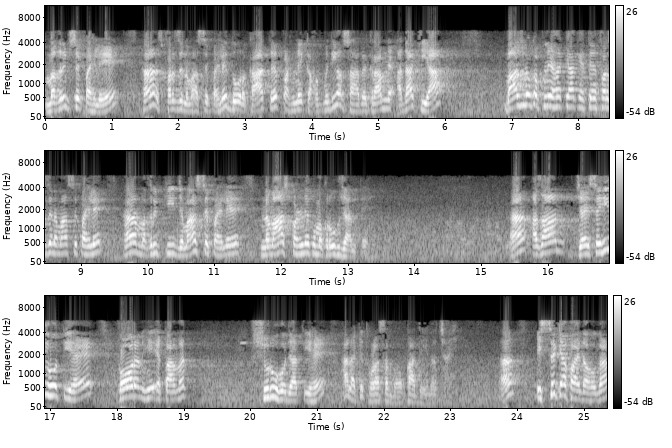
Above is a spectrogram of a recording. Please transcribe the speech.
مغرب سے پہلے ہاں فرض نماز سے پہلے دو رکعت پڑھنے کا حکم دیا اور صحابہ کرام نے ادا کیا۔ بعض لوگ اپنے ہاں کیا کہتے ہیں فرض نماز سے پہلے؟ ہاں مغرب کی جماعت سے پہلے نماز پڑھنے کو مقروح جانتے ہیں۔ ہاں اذان جیسے ہی ہوتی ہے، فوراً ہی اقامت شروع ہو جاتی ہے۔ حالانکہ تھوڑا سا موقع دینا چاہیے۔ ہاں؟ اس سے کیا فائدہ ہوگا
